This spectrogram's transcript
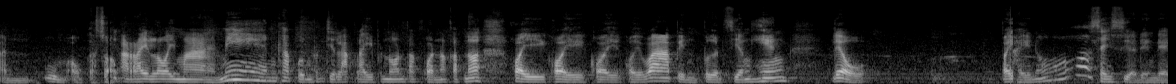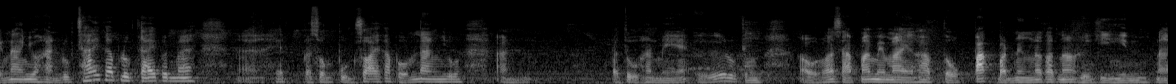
อันอุ้มเอากระสอบอะไรลอยมาแม่นครับผมพันจิรักไรพนนอนพักผ่อนนะครับเนาะคอยคอยคอยคอยว่าเป็นเปิดเสียงแห้งแล้วไปไผเนาะใส่เสื้อแดงๆนางอยู่หันลูกชายครับ ลูกชายเพิ่นมาเฮ็ดผสมปูนซอยครับ ผมนั่งอยู่อัน ประตูหันแหมเออลูกผมเอาโทรศัพท์มาใหม่ๆครับตกปักบัดหนึ่งแล้วก็เนาะถือขี้หินหน้า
